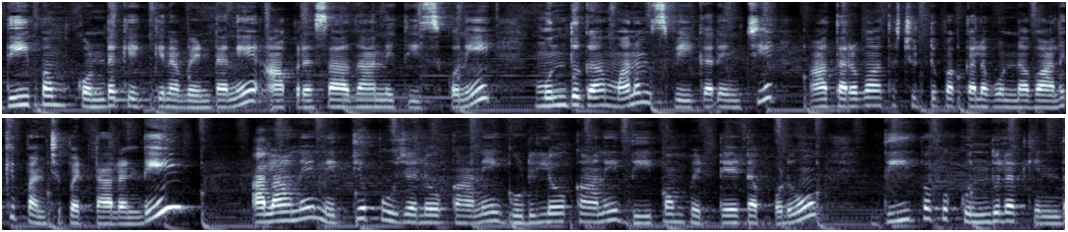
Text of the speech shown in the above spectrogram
దీపం కొండకెక్కిన వెంటనే ఆ ప్రసాదాన్ని తీసుకొని ముందుగా మనం స్వీకరించి ఆ తర్వాత చుట్టుపక్కల ఉన్న వాళ్ళకి పంచిపెట్టాలండి. అలానే నిత్య పూజలో కానీ గుడిలో కానీ దీపం పెట్టేటప్పుడు దీపపు కుందుల కింద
